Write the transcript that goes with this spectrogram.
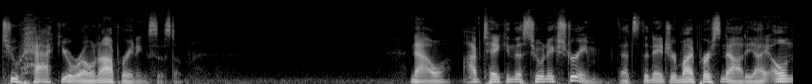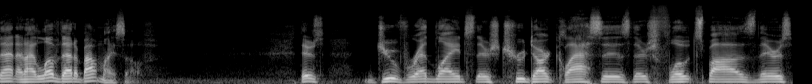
to hack your own operating system. Now, I've taken this to an extreme. That's the nature of my personality. I own that and I love that about myself. There's Joovv red lights, there's True Dark glasses, there's float spas, there's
